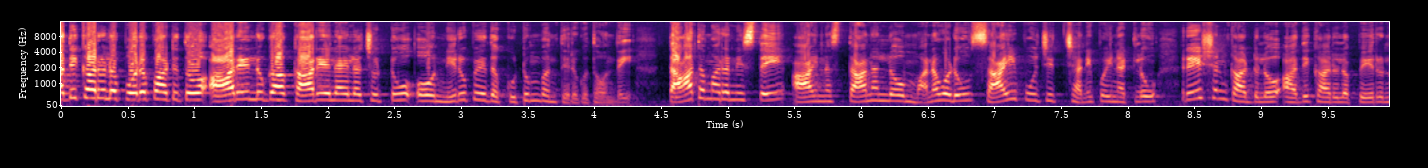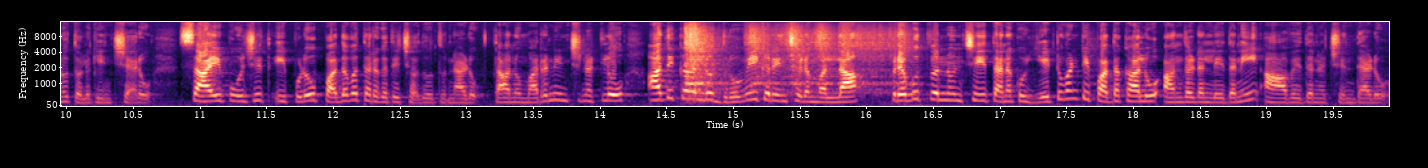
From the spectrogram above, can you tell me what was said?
అధికారుల పొరపాటుతో ఆరేళ్ళుగా కార్యాలయాల చుట్టూ ఓ నిరుపేద కుటుంబం తిరుగుతోంది. తాత మరణిస్తే ఆయన స్థానంలో మనవడు సాయి పూజిత్ చనిపోయినట్లు రేషన్ కార్డులో అధికారుల పేరును తొలగించారు. సాయి పూజిత్ ఇప్పుడు పదవ తరగతి చదువుతున్నాడు. తాను మరణించినట్లు అధికారులు ధృవీకరించడం వల్ల ప్రభుత్వం నుంచి తనకు ఎటువంటి పథకాలు అందడం లేదని ఆవేదన చెందాడు.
